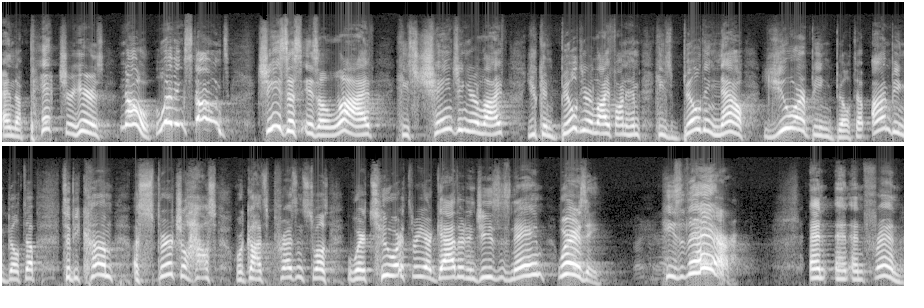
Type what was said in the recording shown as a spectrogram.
And the picture here is no, living stones. Jesus is alive He's changing your life. You can build your life on Him. He's building now. You are being built up. I'm being built up to become a spiritual house where God's presence dwells, where two or three are gathered in Jesus' name. Where is He? He's there. And, and, and friend,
